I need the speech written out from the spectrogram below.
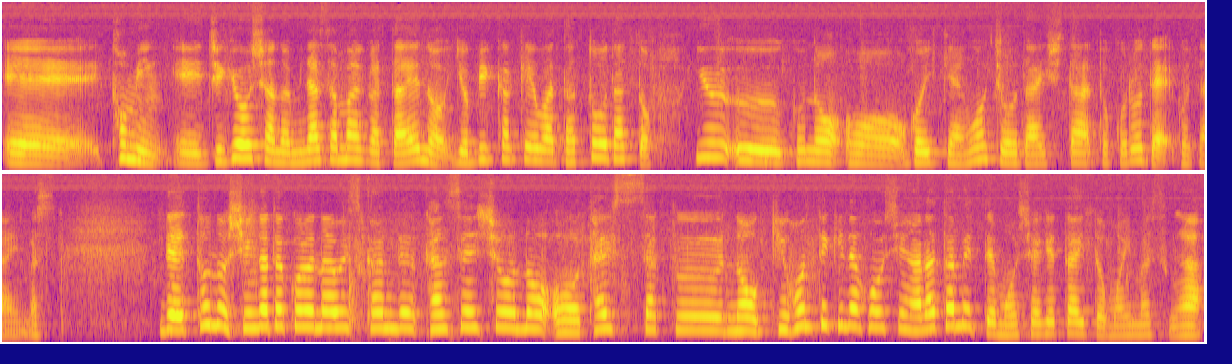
え、都民、え、事業者の皆様方への呼びかけは妥当だというこのご意見を頂戴したところでございます。で都の新型コロナウイルス感染症の対策の基本的な方針、改めて申し上げたいと思いますが、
